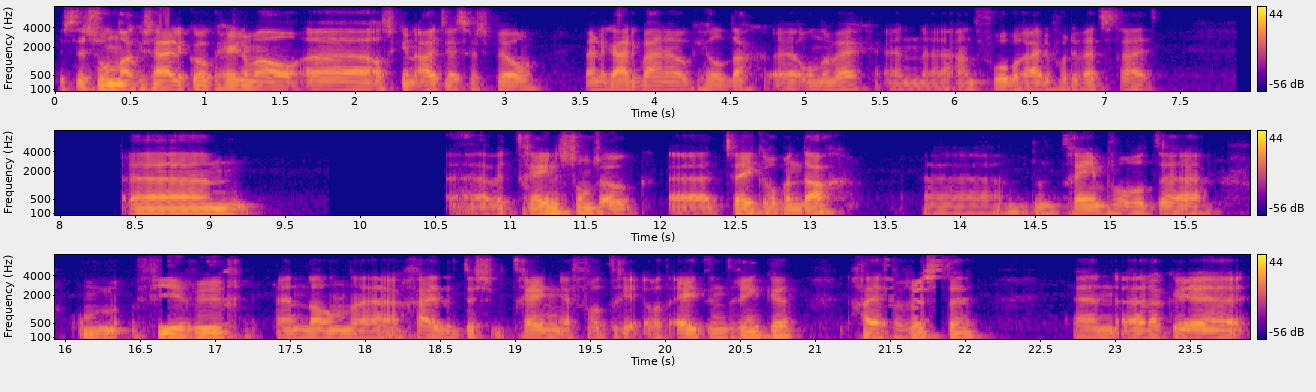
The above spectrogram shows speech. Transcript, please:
dus de zondag is eigenlijk ook helemaal, uh, als ik een uitwedstrijd speel, ben ik eigenlijk bijna ook heel dag uh, onderweg en uh, aan het voorbereiden voor de wedstrijd. Ehm, we trainen soms ook twee keer op een dag. dan train je bijvoorbeeld om vier uur en dan ga je tussen de training even wat, wat eten en drinken. Dan ga je even rusten. En dan kun je,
